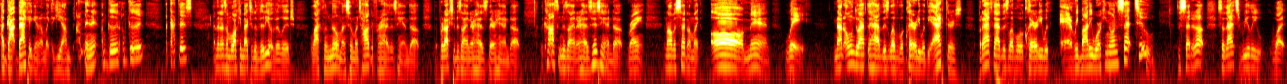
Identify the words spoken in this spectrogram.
I got back again. I'm like, yeah, I'm. I'm in it. I'm good. I'm good. I got this. And then as I'm walking back to the video village, Lachlan Milne, my cinematographer, has his hand up. The production designer has their hand up. The costume designer has his hand up. Right. And all of a sudden, I'm like, oh man, wait. Not only do I have to have this level of clarity with the actors but I have to have this level of clarity with everybody working on set too to set it up. So that's really what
